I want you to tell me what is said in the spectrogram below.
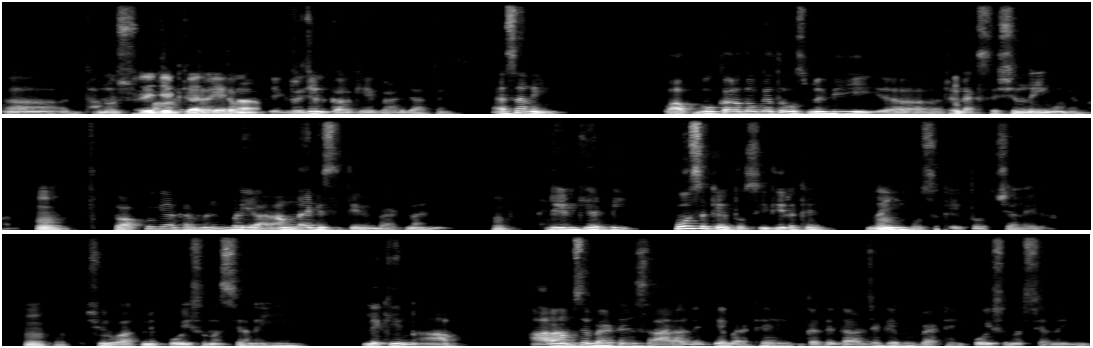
धनुष एकदम हाँ। एक रिजिड करके बैठ जाते हैं। ऐसा नहीं। तो आप वो कर दोगे तो उसमें भी रिलैक्सेशन नहीं होने वाला। हम्म। तो हम्म आपको क्या करना है बड़ी आरामदायक स्थिति में बैठना है। हम्म रीढ़ की हड्डी हो सके तो सीधी रखें नहीं हम्म। हो सके तो चलेगा। हम्म हम्म, शुरुआत में कोई समस्या नहीं है लेकिन आप आराम से बैठे सहारा लेके बैठे गद्देदार जगह पे बैठे कोई समस्या नहीं है।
